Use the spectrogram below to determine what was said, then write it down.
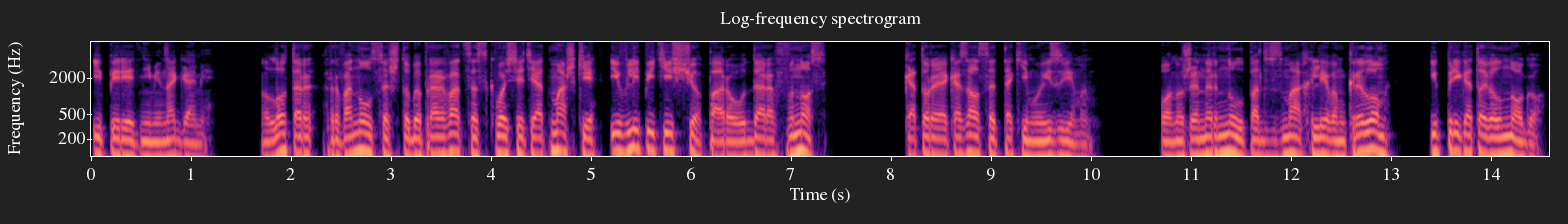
и передними ногами. Лотар рванулся, чтобы прорваться сквозь эти отмашки и влепить еще пару ударов в нос, который оказался таким уязвимым. Он уже нырнул под взмах левым крылом и приготовил ногу,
